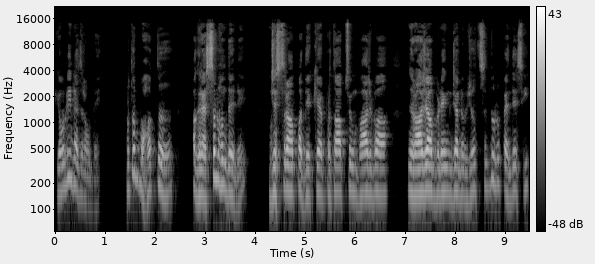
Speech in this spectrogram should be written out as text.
ਕਿਉਂ ਨਹੀਂ ਨਜ਼ਰ ਆਉਂਦੇ? ਉਹ ਤਾਂ ਬਹੁਤ ਅਗਰੈਸਿਵ ਹੁੰਦੇ ਨੇ। ਜਿਸ ਤਰ੍ਹਾਂ ਆਪਾਂ ਦੇਖਿਆ ਪ੍ਰਤਾਪ ਸਿੰਘ ਬਾਜਵਾ, ਰਾਜਾ ਵੜਿੰਗ ਜਾਂ ਨਵਜੋਤ ਸਿੱਧੂ ਨੂੰ ਪੈਂਦੇ ਸੀ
